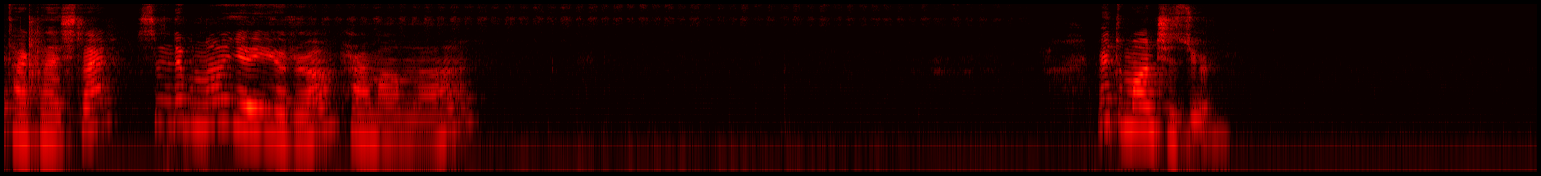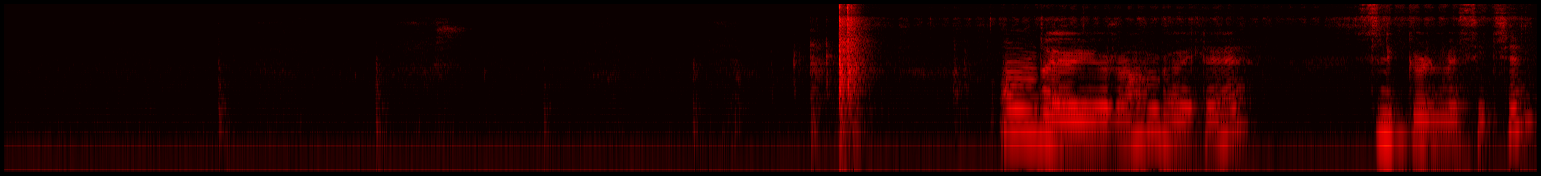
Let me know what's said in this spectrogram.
Evet arkadaşlar. Şimdi bunu yayıyorum parmağımla. Ve duman çiziyorum. Onu da yayıyorum böyle. Silik görünmesi için.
